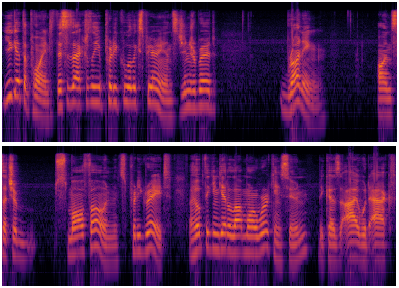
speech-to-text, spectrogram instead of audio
you get the point. This is actually a pretty cool experience. Gingerbread running on such a small phone. It's pretty great. I hope they can get a lot more working soon because I would act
